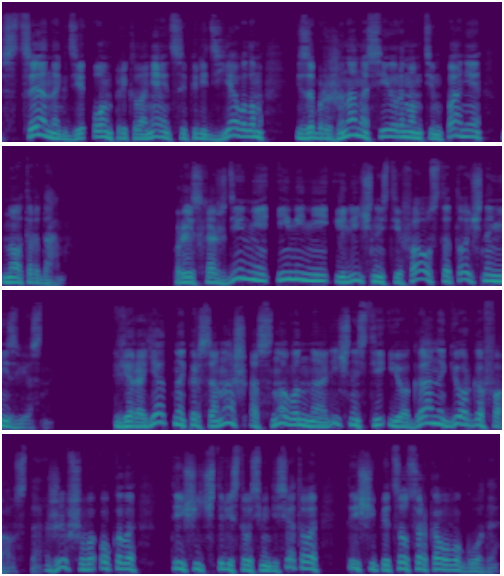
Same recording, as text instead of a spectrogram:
Сцена, где он преклоняется перед дьяволом, изображена на северном тимпане Нотр-Дама. Происхождение имени и личности Фауста точно неизвестны. Вероятно, персонаж основан на личности Иоганна Георга Фауста, жившего около 1480-1540 года,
